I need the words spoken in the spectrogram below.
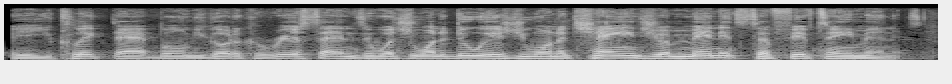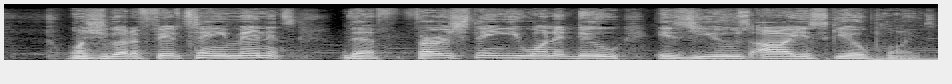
But yeah, you click that, boom, you go to career settings. And what you want to do is you want to change your minutes to 15 minutes. Once you go to 15 minutes, the first thing you want to do is use all your skill points.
